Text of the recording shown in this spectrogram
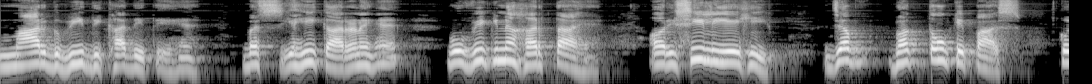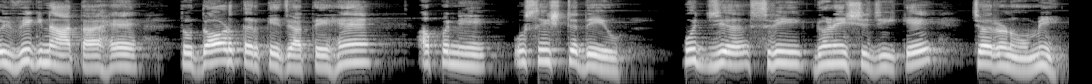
मार्ग भी दिखा देते हैं। बस यही कारण है, वो विघ्न हरता है। और इसीलिए ही जब भक्तों के पास कोई विघ्न आता है तो दौड़ करके जाते हैं अपने उस इष्ट देव, पूज्य श्री गणेश जी के चरणों में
